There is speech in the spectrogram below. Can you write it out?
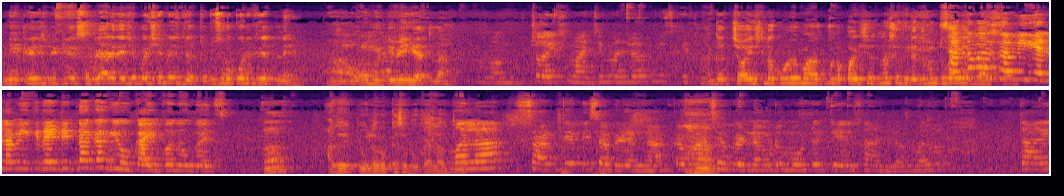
नेकलेस बिकलेस सगळे आले त्याचे पैसे मीच देतो. दुसरं कोणीच देत नाही. हा बरोबर म्हणते मी घेतला. मग चॉईस माझी म्हणल्यावर मीच घेतली. अगं चॉईसला कोणी मग तुला पैसेच नसे दिले तर मग तू काय घेतला असता? मी घेतला. मी क्रेडिट नका घेऊ काही पण उगाच. हा? अगं पिऊला बघ कसं भुकायला होतं. मला सांगते मी सगळ्यांना. का. माझ्याकडनं एवढं मोठं तेल सांडलं. मला ताई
